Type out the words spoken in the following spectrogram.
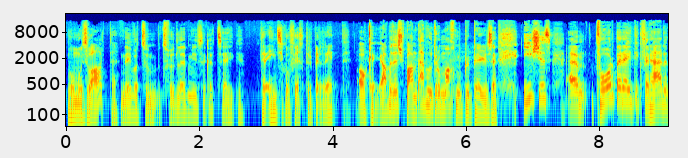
Wo muss warten? Nein, der zum müssen gehen zeigen der Einzige, der vielleicht darüber redet. Okay, ja, aber das ist spannend. Eben, darum machen wir Prepare Yourself. Ist es, ähm, die Vorbereitung für Herren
